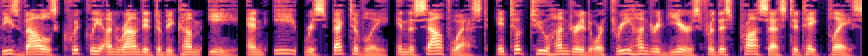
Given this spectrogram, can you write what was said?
these vowels quickly unrounded to become e and e, respectively. In the southwest, it took 200 or 300 years for this process to take place,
